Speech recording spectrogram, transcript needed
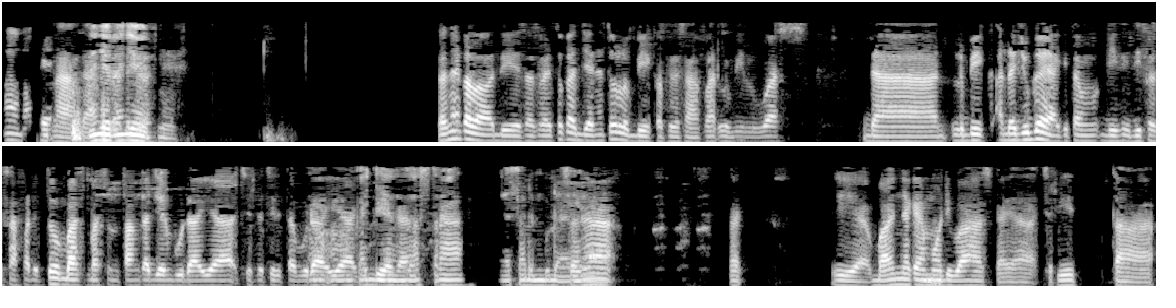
Ah, oke. Nah, udah. Lanjut. jelas nih. Soalnya kalau di sastra itu kajiannya tuh lebih ke filsafat, lebih luas. Dan lebih ada juga ya kita di, di filsafat itu bahas-bahas tentang kajian budaya, cerita-cerita budaya Heeh, gitu ya kan. sastra, dasar dan budaya. Soalnya iya banyak yang mau dibahas kayak cerita,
